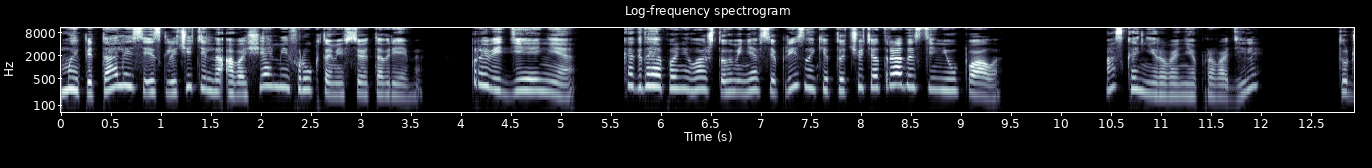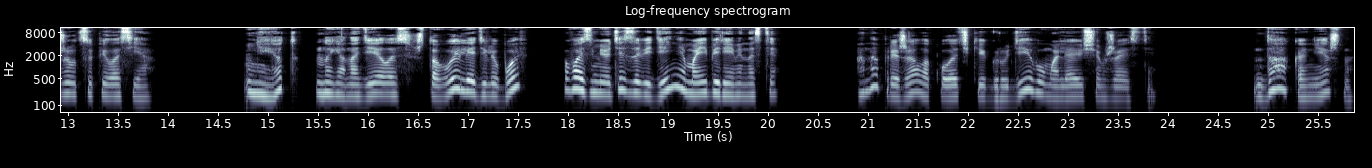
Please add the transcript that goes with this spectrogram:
«мы питались исключительно овощами и фруктами все это время. Провидение! Когда я поняла, что у меня все признаки, то чуть от радости не упала». «А сканирование проводили?» Тут же уцепилась я. «Нет, но я надеялась, что вы, леди Любовь, возьметесь за ведение моей беременности». Она прижала кулачки к груди в умоляющем жесте. «Да, конечно»,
